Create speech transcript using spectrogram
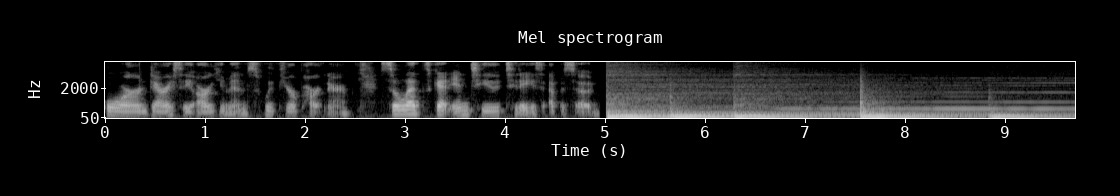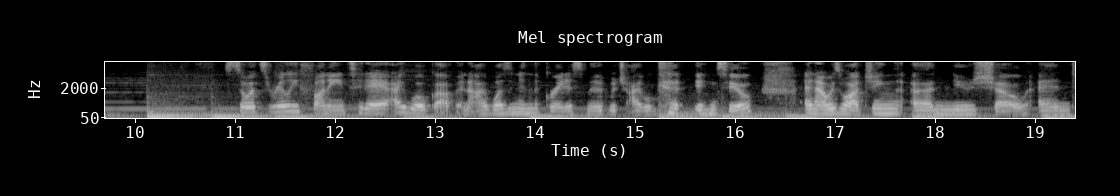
or, dare I say, arguments with your partner. So let's get into today's episode. So it's really funny. Today I woke up and I wasn't in the greatest mood, which I will get into. And I was watching a news show and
